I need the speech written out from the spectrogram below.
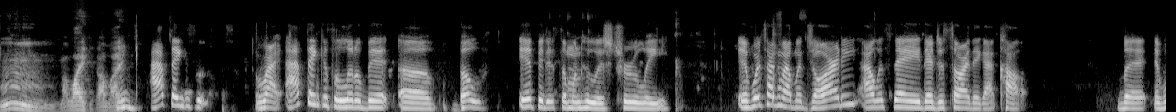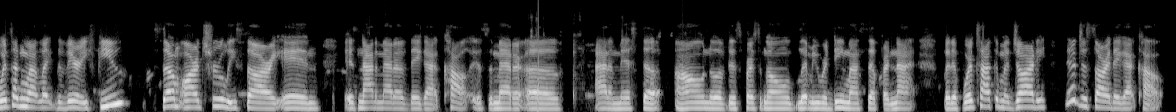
Mm, I like it. I like it. I think it's a- right. I think it's a little bit of both. If it is someone who is truly, if we're talking about majority, I would say they're just sorry they got caught. But if we're talking about like the very few, some are truly sorry, and it's not a matter of they got caught. It's a matter of I'd have messed up. I don't know if this person gonna let me redeem myself or not. But if we're talking majority, they're just sorry they got caught.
